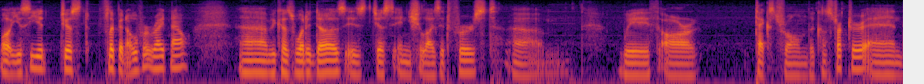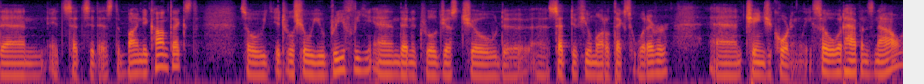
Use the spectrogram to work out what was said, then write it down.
well you see it just flipping over right now uh, because what it does is just initialize it first um, with our text from the constructor and then it sets it as the binding context. So it will show you briefly and then it will just show the uh, set the view model text or whatever and change accordingly. So what happens now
